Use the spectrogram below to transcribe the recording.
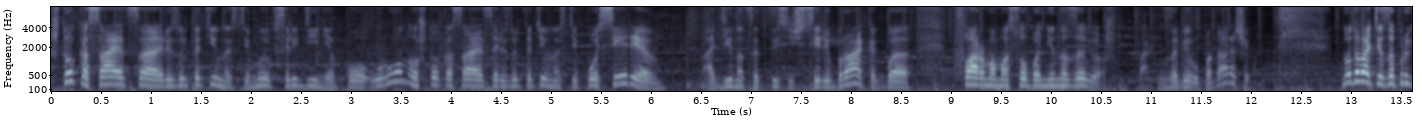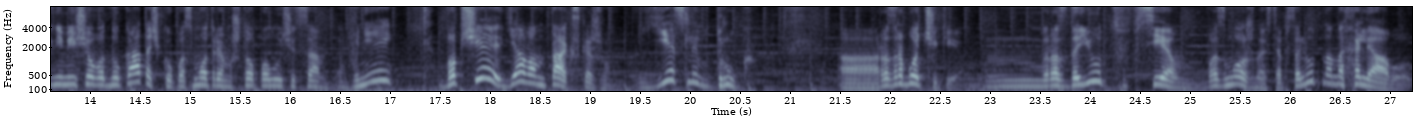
Что касается результативности, мы в середине по урону. Что касается результативности по серии, 11 тысяч серебра, как бы фармом особо не назовешь. Так, заберу подарочек. Ну, давайте запрыгнем еще в одну каточку, посмотрим, что получится в ней. Вообще, я вам так скажу. Если вдруг а, разработчики раздают всем возможность абсолютно на халяву,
